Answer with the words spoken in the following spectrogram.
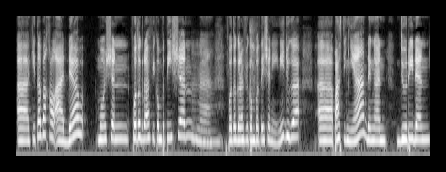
uh, kita bakal ada motion photography competition. Hmm. Nah, photography competition ini juga uh, pastinya dengan juri dan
